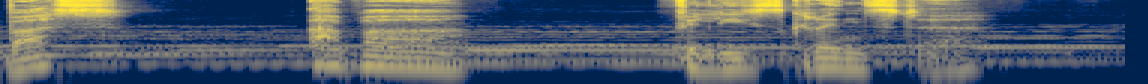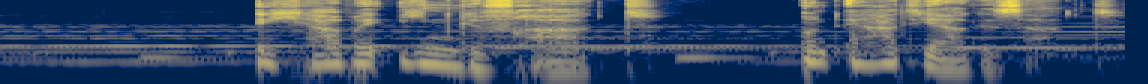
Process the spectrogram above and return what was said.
Was? Aber Felice grinste. Ich habe ihn gefragt und er hat ja gesagt.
